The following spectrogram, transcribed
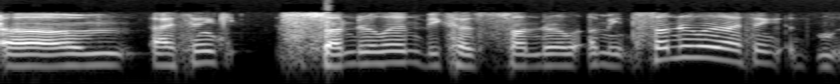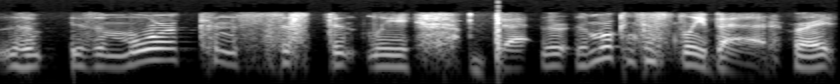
Um, I think Sunderland because Sunderland. I mean, Sunderland. I think is a, more consistently bad. They're, more consistently bad, right?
